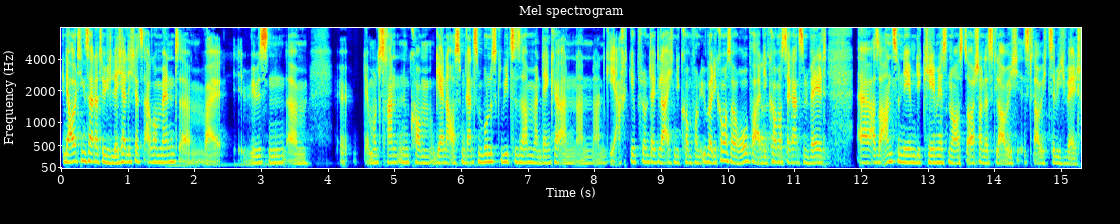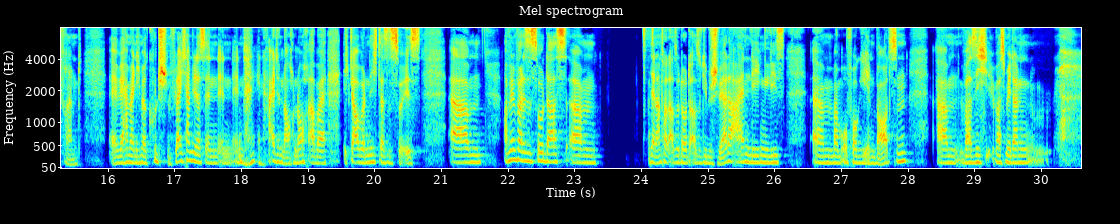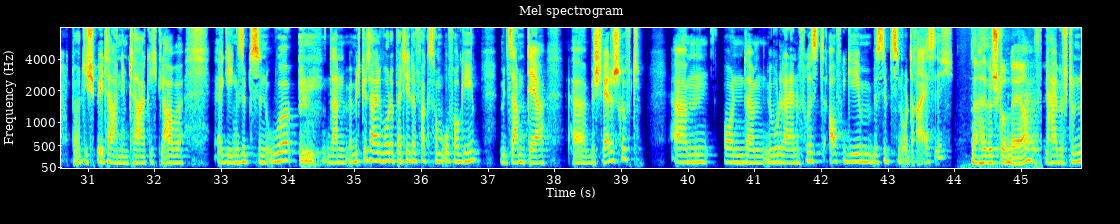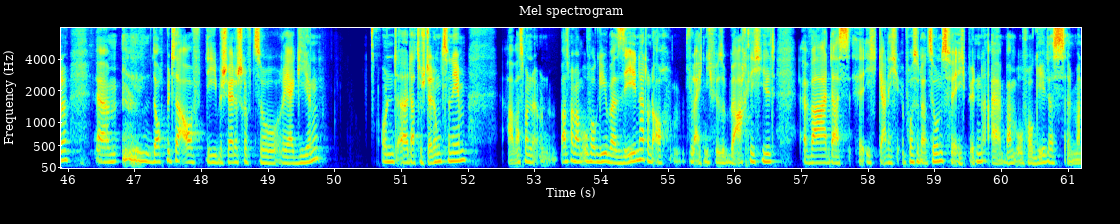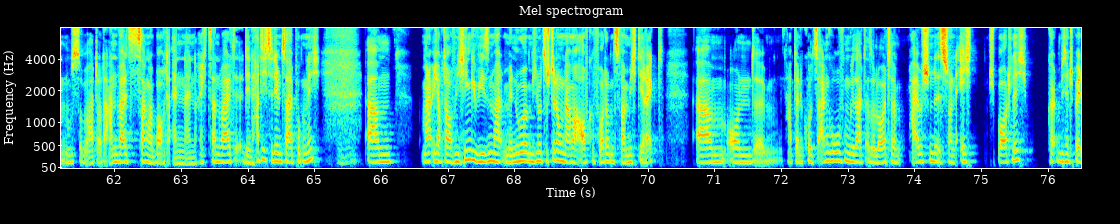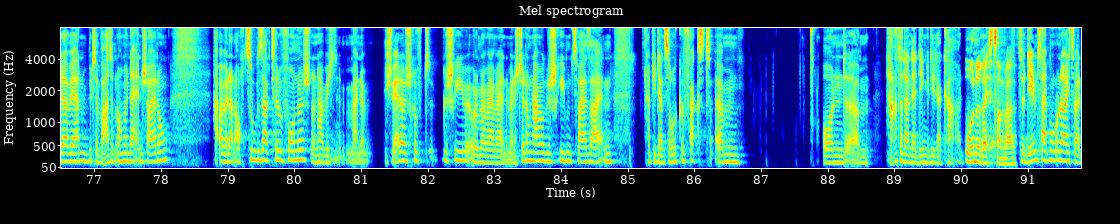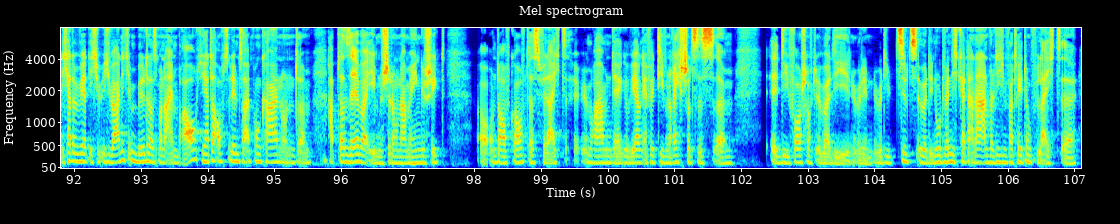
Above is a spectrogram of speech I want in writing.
in der heutigen Zeit natürlich lächerlich als Argument, ähm, weil wir wissen, ähm, äh, Demonstranten kommen gerne aus dem ganzen Bundesgebiet zusammen. Man denke an, an, an G8-Gipfel und dergleichen, die kommen von überall, die kommen aus Europa, die kommen aus der ganzen Welt. Äh, also anzunehmen, die kämen jetzt nur aus Deutschland, ist, glaube ich, ist, glaube ich, ziemlich weltfrend. Äh, wir haben ja nicht mehr Kutschen. Vielleicht haben die das in, in, in, in Heiden auch noch, aber ich glaube nicht, dass es so ist. Ähm, auf jeden Fall ist es so, dass ähm, der Landrat also dort also die Beschwerde einlegen ließ ähm, beim OVG in Bautzen, ähm, was ich, was mir dann deutlich später an dem Tag, ich glaube äh, gegen 17 Uhr, dann mitgeteilt wurde per Telefax vom OVG mitsamt der äh, Beschwerdeschrift. Ähm, und ähm, mir wurde dann eine Frist aufgegeben bis 17.30 Uhr. Eine halbe Stunde, ja? Eine halbe Stunde. Ähm, doch bitte auf die Beschwerdeschrift zu reagieren und äh, dazu Stellung zu nehmen. Aber was man, was man beim OVG übersehen hat und auch vielleicht nicht für so beachtlich hielt, war, dass ich gar nicht postulationsfähig bin äh, beim OVG. Dass man muss, hat dort Anwaltszwang, man braucht einen, einen Rechtsanwalt. Den hatte ich zu dem Zeitpunkt nicht. Mhm. Ähm, man hat mich auch darauf nicht hingewiesen, man hat mir nur, mich nur zur Stellungnahme aufgefordert, und zwar mich direkt. Ähm, und ähm, habe dann kurz angerufen und gesagt, also Leute, halbe Stunde ist schon echt sportlich, könnte ein bisschen später werden, bitte wartet noch mit der Entscheidung. Hat mir dann auch zugesagt telefonisch. Dann habe ich meine Beschwerdeschrift geschrieben oder meine, meine, meine Stellungnahme geschrieben, zwei Seiten, habe die dann zurückgefaxt ähm, und ähm, harte dann der Dinge, die da kamen. Ohne Rechtsanwalt. Zu dem Zeitpunkt ohne Rechtsanwalt. Ich hatte, ich, ich war nicht im Bild, dass man einen braucht. Ich hatte auch zu dem Zeitpunkt keinen und ähm, habe dann selber eben eine Stellungnahme hingeschickt äh, und darauf gehofft, dass vielleicht im Rahmen der Gewährung effektiven Rechtsschutzes ähm, äh, die Vorschrift über die über den über die über die Notwendigkeit einer anwaltlichen Vertretung vielleicht äh,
